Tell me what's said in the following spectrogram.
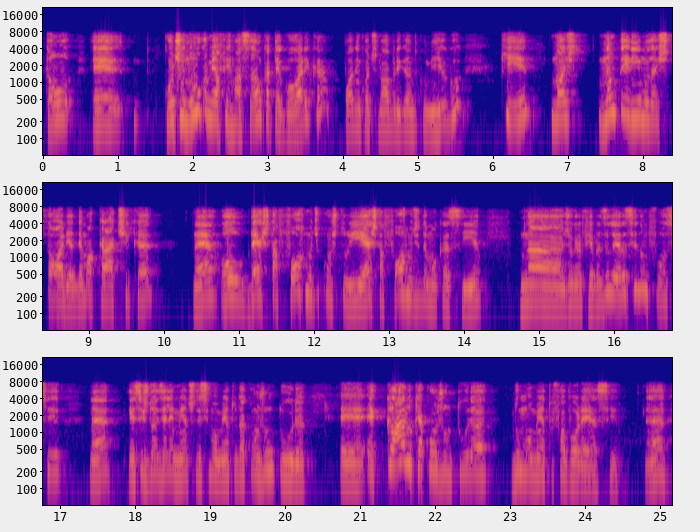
Então, é, Continuo com a minha afirmação categórica, podem continuar brigando comigo, que nós não teríamos a história democrática, né, ou desta forma de construir, esta forma de democracia na geografia brasileira, se não fosse né, esses dois elementos desse momento da conjuntura. É, é claro que a conjuntura do momento favorece, né?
